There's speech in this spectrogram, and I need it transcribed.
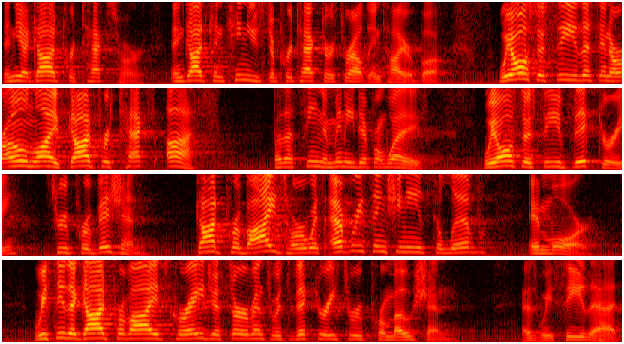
and yet God protects her. And God continues to protect her throughout the entire book. We also see this in our own life. God protects us, but that's seen in many different ways. We also see victory through provision. God provides her with everything she needs to live and more. We see that God provides courageous servants with victory through promotion, as we see that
